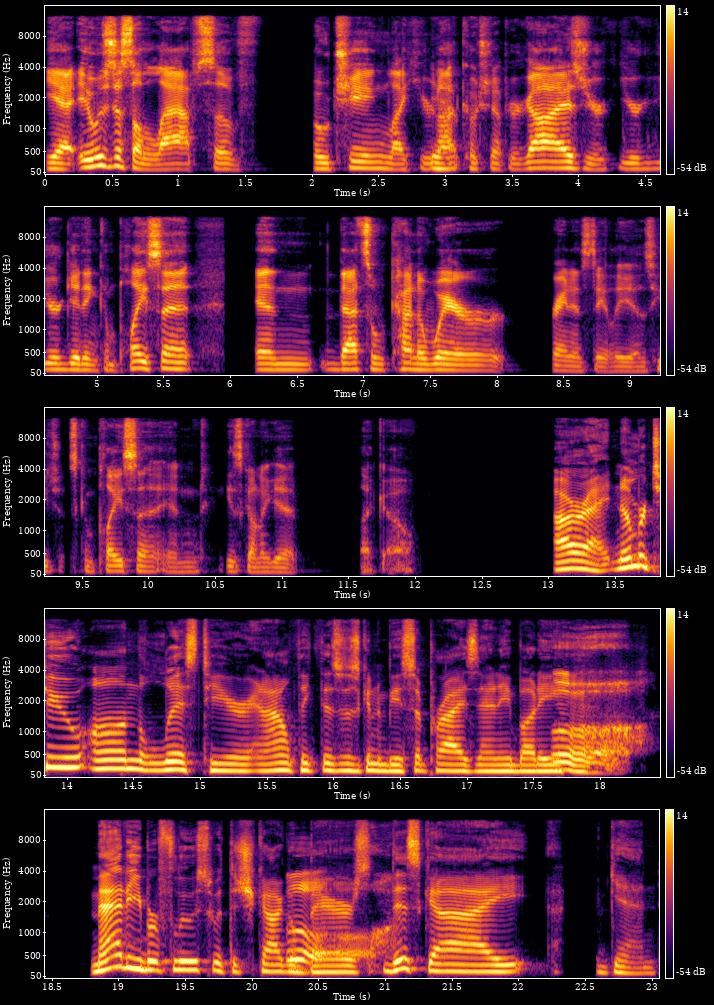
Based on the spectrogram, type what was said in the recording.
yeah, it was just a lapse of coaching. Like you're yeah. not coaching up your guys. You're you're you're getting complacent, and that's kind of where Brandon Staley is. He's just complacent, and he's gonna get let go. All right, number two on the list here, and I don't think this is going to be a surprise to anybody. Ugh. Matt Eberflus with the Chicago Bears. Oh. This guy, again,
